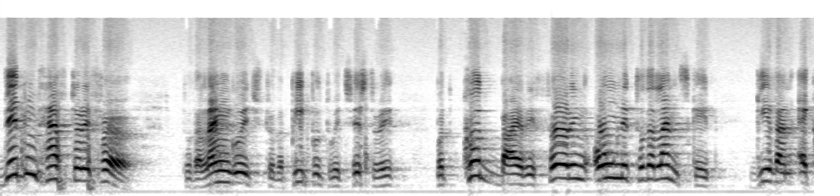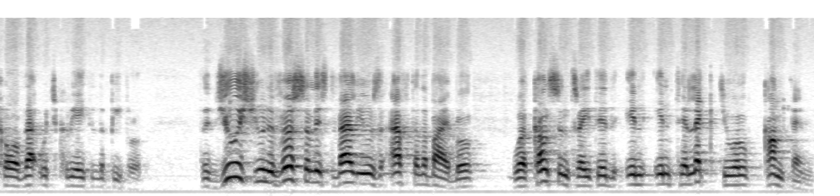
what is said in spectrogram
didn't have to refer to the language, to the people, to its history, but could, by referring only to the landscape, give an echo of that which created the people. The Jewish universalist values after the Bible were concentrated in intellectual content,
